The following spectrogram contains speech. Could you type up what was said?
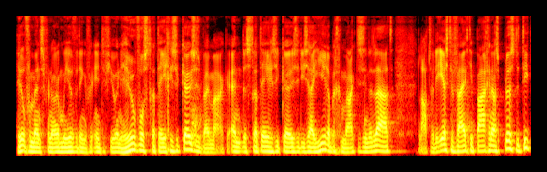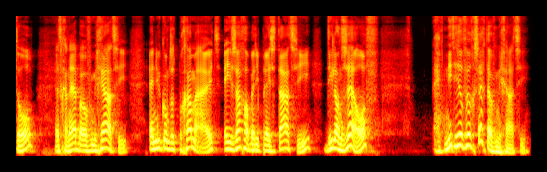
heel veel mensen voor nodig, moet je heel veel dingen voor interviewen... en heel veel strategische keuzes bij maken. En de strategische keuze die zij hier hebben gemaakt is inderdaad... laten we de eerste 15 pagina's plus de titel het gaan hebben over migratie. En nu komt het programma uit en je zag al bij die presentatie... Dylan zelf heeft niet heel veel gezegd over migratie.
